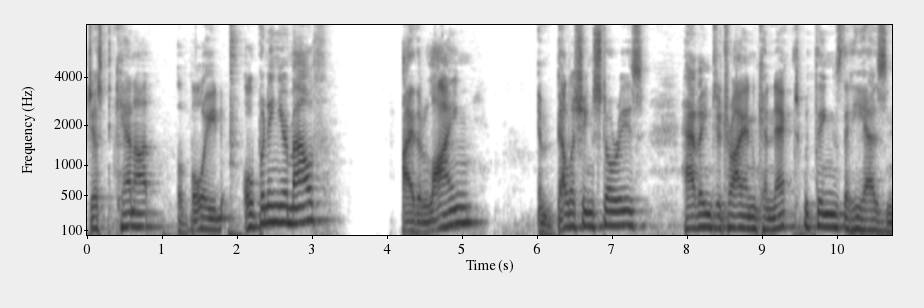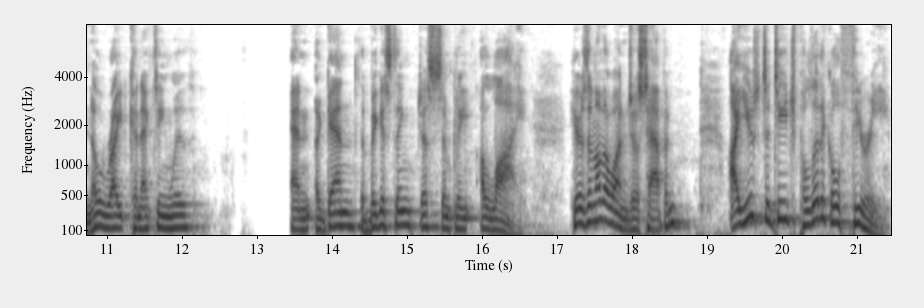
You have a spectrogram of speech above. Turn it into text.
Just cannot avoid opening your mouth, either lying, embellishing stories, having to try and connect with things that he has no right connecting with. And again, the biggest thing, just simply a lie. Here's another one just happened. I used to teach political theory.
